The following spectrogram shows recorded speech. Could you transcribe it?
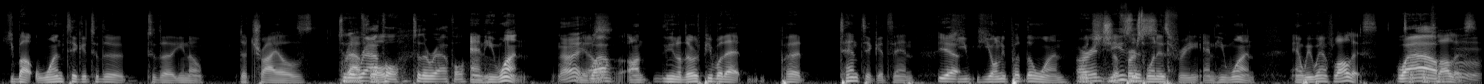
He bought one ticket to the to the you know the trials To the raffle. To the raffle. and he won. Nice. You know, Wow. On you know, there was people that put ten tickets in. Yeah. He he only put the one. Which RNGesus. the first one is free, and he won. And we went flawless. Took him Wow. flawless. Mm.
